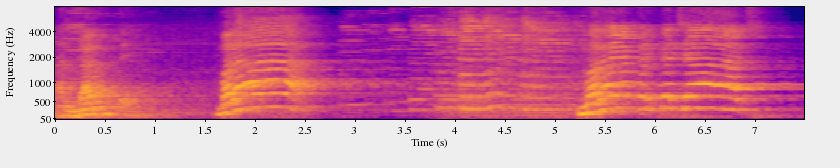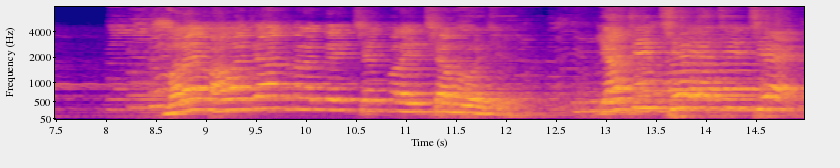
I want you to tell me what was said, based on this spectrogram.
आणि काय म्हणते मला मला या कर्त्याच्या मला या भावाच्याच मनातल्या काही इच्छा आहेत मला इच्छा बोलवायची याची इच्छा याची इच्छा आहे.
